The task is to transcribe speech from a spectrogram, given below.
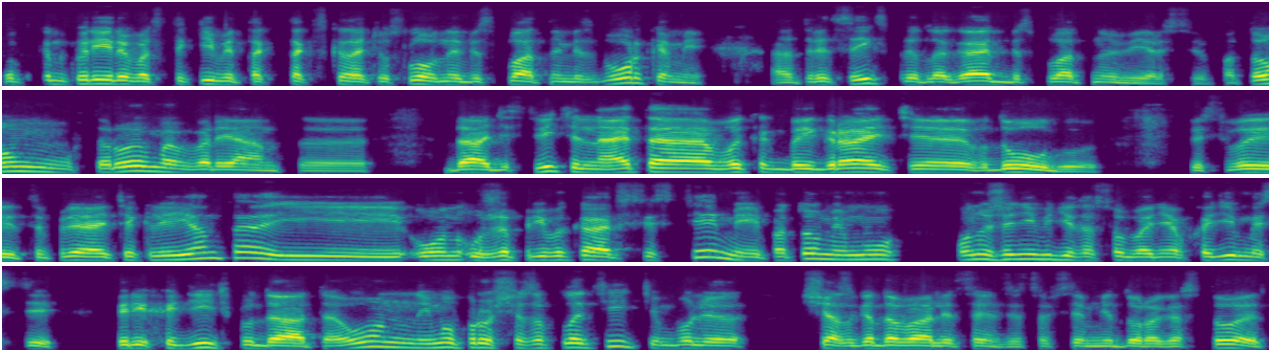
вот конкурировать с такими, так, так сказать, условно-бесплатными сборками, 3CX э, предлагает бесплатную версию. Потом второй мой вариант, да, действительно, это вы как бы играете в долгую. То есть вы цепляете клиента, и он уже привыкает к системе, и потом ему, он уже не видит особой необходимости переходить куда-то, он, ему проще заплатить, тем более сейчас годовая лицензия совсем недорого стоит,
